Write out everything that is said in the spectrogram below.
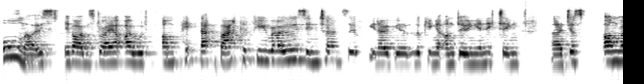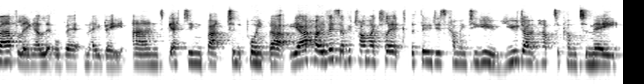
almost, if I was Drea, I would unpick that back a few rows in terms of, you know, if you're looking at undoing your knitting, uh, just unraveling a little bit maybe and getting back to the point that, yeah, Hovis, every time I click, the food is coming to you. You don't have to come to me.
